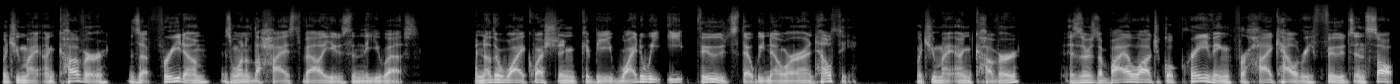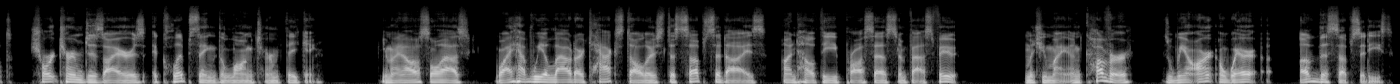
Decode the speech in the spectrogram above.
What you might uncover is that freedom is one of the highest values in the US. Another why question could be why do we eat foods that we know are unhealthy? What you might uncover is there's a biological craving for high calorie foods and salt, short term desires eclipsing the long term thinking. You might also ask, why have we allowed our tax dollars to subsidize unhealthy, processed, and fast food? What you might uncover is we aren't aware of the subsidies.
